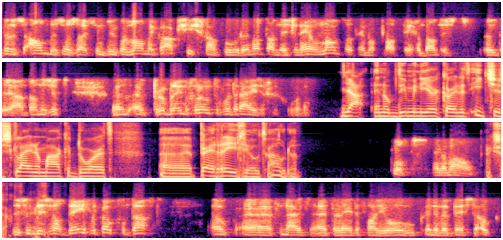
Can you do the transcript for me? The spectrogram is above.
dat is anders dan dat je natuurlijk landelijke acties gaat voeren, want dan is een heel land wat helemaal plat liggen. Dan is het, ja, dan is het, het probleem groter voor de reiziger geworden. Ja, en op die manier kan je het ietsjes kleiner maken door het per regio te houden. Klopt, helemaal. Exact. Dus het is wel degelijk ook gedacht ook uh, vanuit uh, de leden van, joh, hoe kunnen we best ook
